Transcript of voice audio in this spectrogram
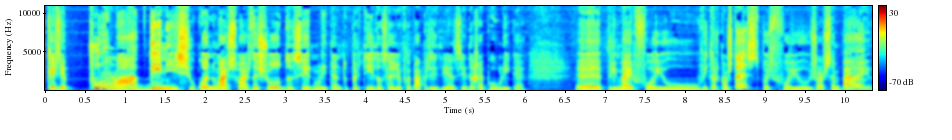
quer dizer, por um lado, de início, quando o Mário Soares deixou de ser militante do partido, ou seja, foi para a presidência da República, eh, primeiro foi o Vítor Constâncio, depois foi o Jorge Sampaio,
